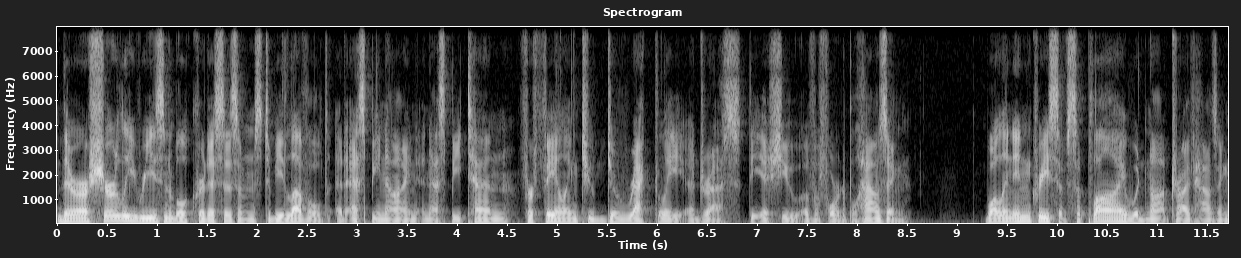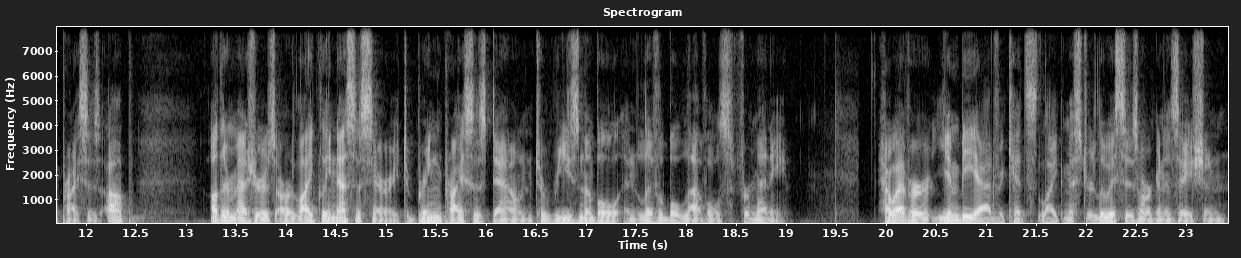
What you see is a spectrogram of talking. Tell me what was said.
There are surely reasonable criticisms to be leveled at SB 9 and SB 10 for failing to directly address the issue of affordable housing. While an increase of supply would not drive housing prices up, other measures are likely necessary to bring prices down to reasonable and livable levels for many. However, YIMBY advocates like Mr. Lewis's organization,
